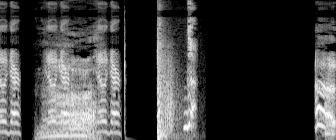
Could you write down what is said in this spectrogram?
Loser. Loser. Loser. Uh,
